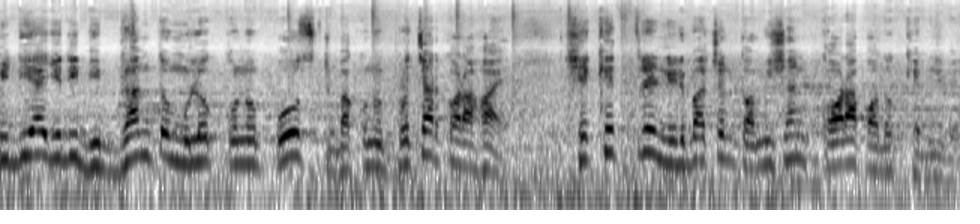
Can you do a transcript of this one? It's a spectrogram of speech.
মিডিয়ায় যদি বিভ্রান্তমূলক কোনো পোস্ট বা কোনো প্রচার করা হয়, সেক্ষেত্রে নির্বাচন কমিশন কড়া পদক্ষেপ নেবে।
